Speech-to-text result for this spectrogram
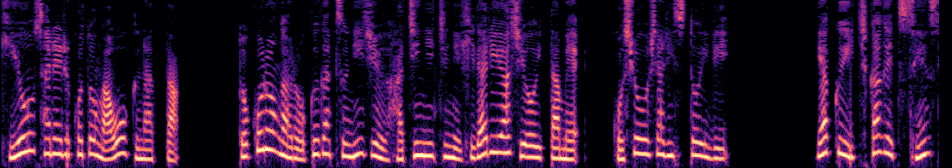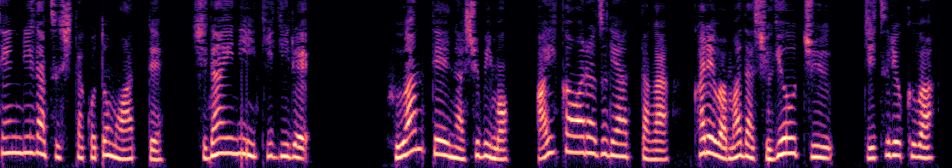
起用されることが多くなった。ところが6月28日に左足を痛め、故障者リスト入り。約1ヶ月戦線離脱したこともあって、次第に息切れ、不安定な守備も相変わらずであったが、彼はまだ修行中、実力は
